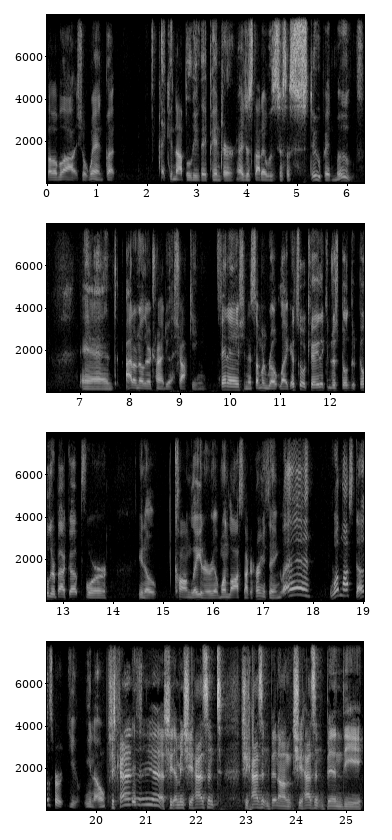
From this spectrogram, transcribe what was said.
Blah blah blah. She'll win. But I could not believe they pinned her. I just thought it was just a stupid move. And I don't know. They're trying to do a shocking finish. And then someone wrote like, it's okay. They can just build build her back up for, you know, Kong later. One loss not gonna hurt anything. Eh, one loss does hurt you, you know. She's kind of yeah. She, I mean, she hasn't, she hasn't been on, she hasn't been the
